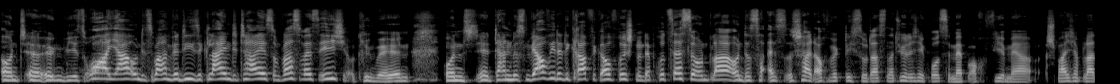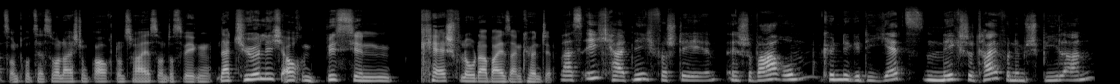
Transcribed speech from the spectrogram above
Und äh, irgendwie ist, oh ja, und jetzt machen wir diese kleinen Details und was weiß ich, kriegen wir hin. Und äh, dann müssen wir auch wieder die Grafik aufrichten und der Prozessor und bla. Und das es ist halt auch wirklich so, dass natürlich eine große Map auch viel mehr Speicherplatz und Prozessorleistung braucht und Scheiß. Und deswegen natürlich auch ein bisschen Cashflow dabei sein könnte. Was ich halt nicht verstehe, ist, warum kündige die jetzt einen nächsten Teil von dem Spiel an,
